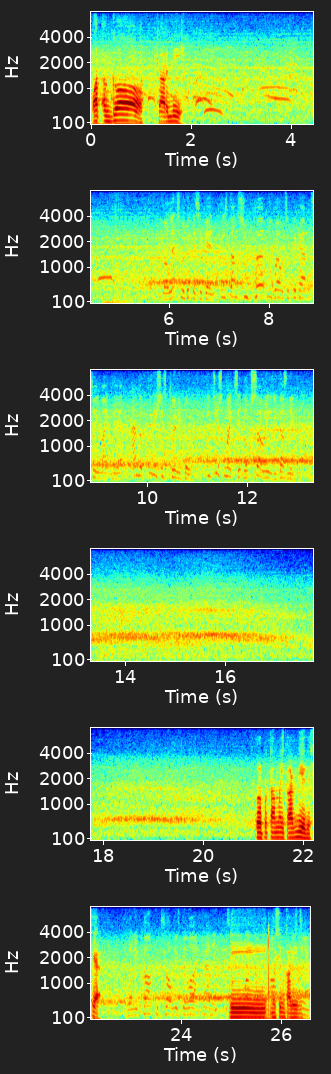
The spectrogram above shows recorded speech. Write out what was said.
What a goal, Cardi. Well, let's look at this again. He's done superbly well to pick out a teammate here, and the finish is clinical. He just makes it look so easy, doesn't he? Gol pertama Icardi ya guys ya di musim kali ini. his team.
